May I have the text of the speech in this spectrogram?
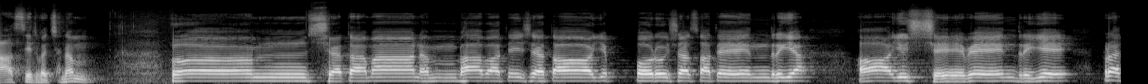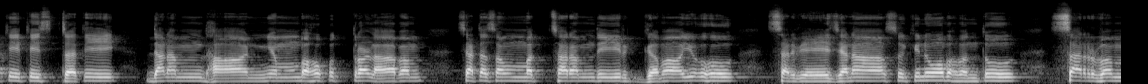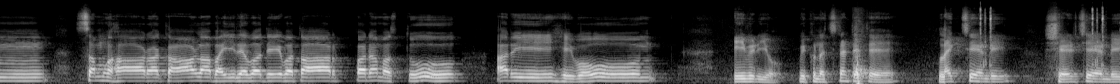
ఆశీర్వచనం. ఓం శతమానం భవతి శతాయు పురుష సతేంద్రియ ఆయుష్యేవేంద్రియే ప్రతిష్టతి ధనం ధాన్యం బహుపుత్రలాభం శత సంవత్సరం దీర్ఘమాయు. సర్వే జనా సుఖినో భవంతు. సర్వం సంహార కాళ భైరవ దేవతార్పణమస్తు హరి ఓం. ఈ వీడియో మీకు నచ్చినట్టయితే లైక్ చేయండి షేర్ చేయండి.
